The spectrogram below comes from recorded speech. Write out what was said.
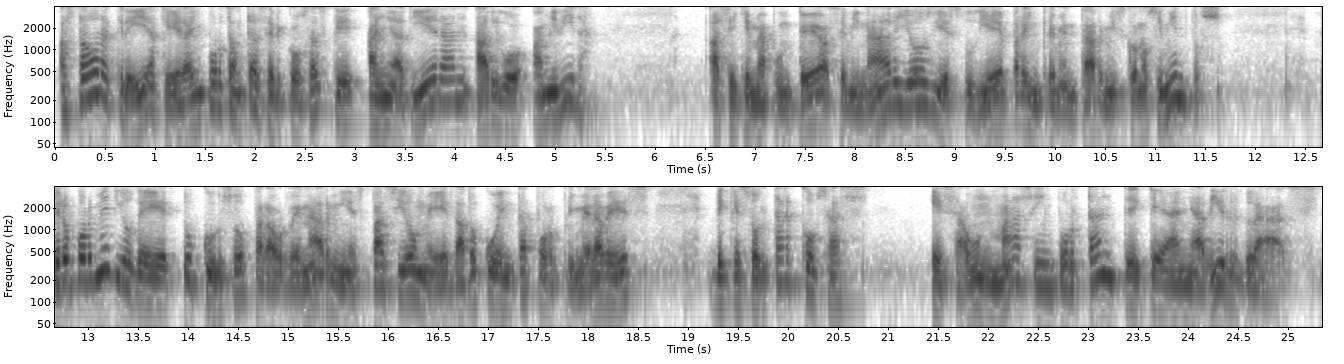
Hasta ahora creía que era importante hacer cosas que añadieran algo a mi vida. Así que me apunté a seminarios y estudié para incrementar mis conocimientos. Pero por medio de tu curso para ordenar mi espacio me he dado cuenta por primera vez de que soltar cosas es aún más importante que añadirlas.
